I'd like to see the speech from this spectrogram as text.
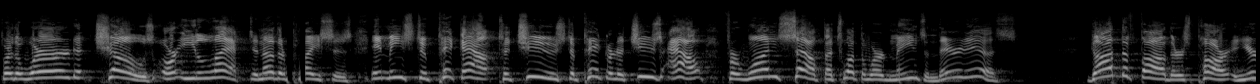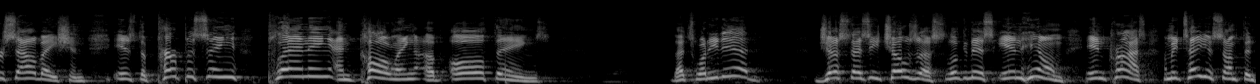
for the word chose or elect in other places. It means to pick out, to choose, to pick, or to choose out for oneself. That's what the word means, and there it is. God the Father's part in your salvation is the purposing, planning, and calling of all things. That's what He did. Just as He chose us. Look at this in Him, in Christ. Let me tell you something.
